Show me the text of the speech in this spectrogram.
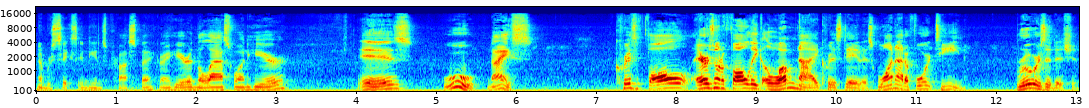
Number six Indians prospect right here. And the last one here is ooh, nice. Chris Fall, Arizona Fall League alumni, Khris Davis, 1 out of 14. Brewers edition.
